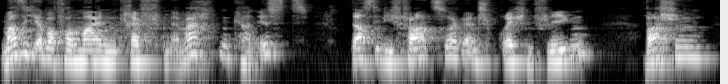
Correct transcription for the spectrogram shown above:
Was ich aber von meinen Kräften ermachten kann, ist, dass Sie die Fahrzeuge entsprechend pflegen, waschen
